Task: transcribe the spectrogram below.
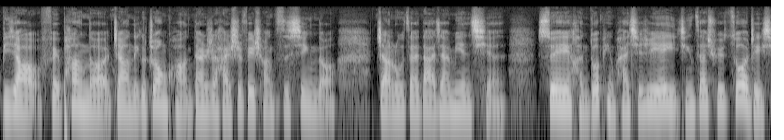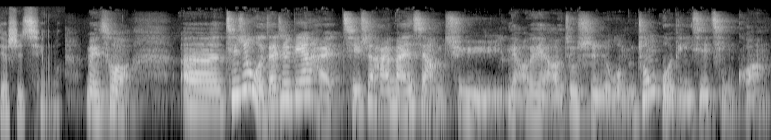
比较肥胖的这样的一个状况，但是还是非常自信的展露在大家面前，所以很多品牌其实也已经在去做这些事情了。没错，呃，其实我在这边还其实还蛮想去聊一聊，就是我们中国的一些情况。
